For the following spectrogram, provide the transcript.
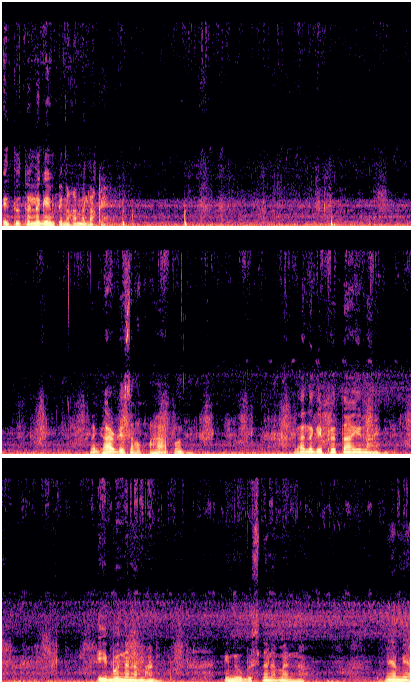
Ito talaga yung pinakamalaki. Nag-harvest ako kahapon. Lalagay pa tayo ng ibon na naman. Inubos na naman. Maya maya.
